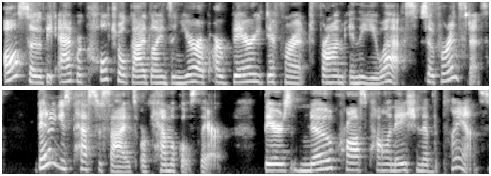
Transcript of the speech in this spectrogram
also the agricultural guidelines in Europe are very different from in the US. So for instance, they don't use pesticides or chemicals there. There's no cross pollination of the plants,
